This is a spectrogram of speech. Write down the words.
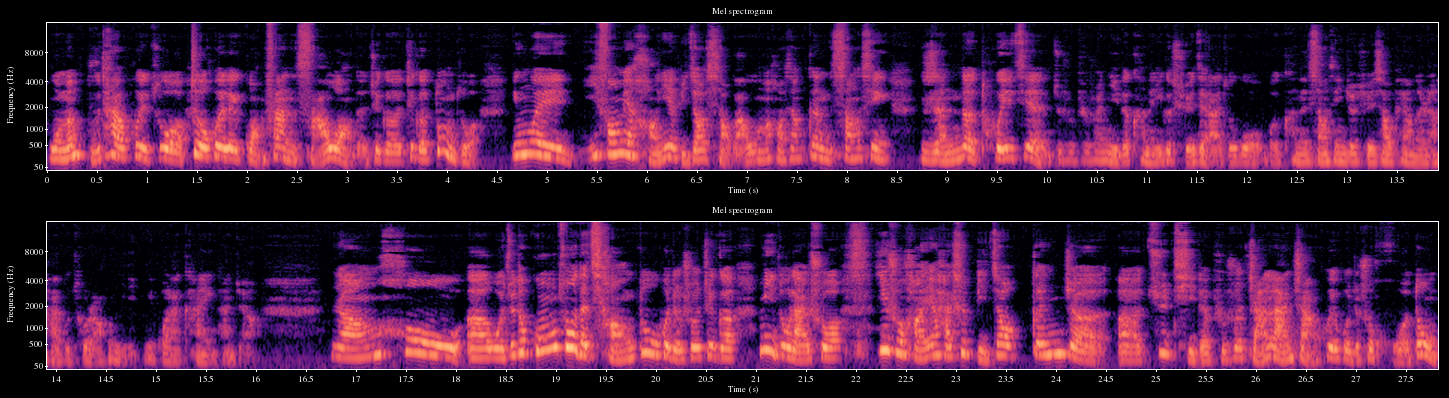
我们不太会做社会类广泛撒网的这个这个动作，因为一方面行业比较小吧，我们好像更相信人的推荐，就是比如说你的可能一个学姐来做过，我可能相信这学校培养的人还不错，然后你你过来看一看这样。然后，呃，我觉得工作的强度或者说这个密度来说，艺术行业还是比较跟着呃具体的，比如说展览、展会或者说活动，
